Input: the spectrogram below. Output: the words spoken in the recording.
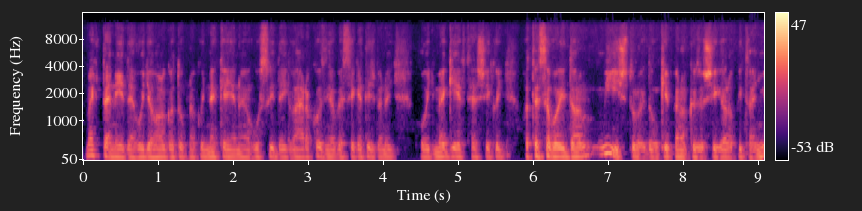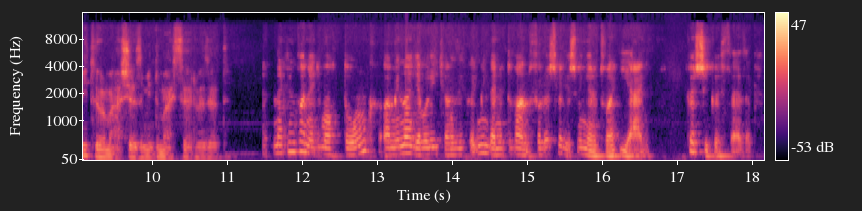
megtennéd -e, hogy a hallgatóknak, hogy ne kelljen olyan hosszú ideig várakozni a beszélgetésben, hogy, hogy megérthessék, hogy a te szavaiddal mi is tulajdonképpen a közösségi alapítvány, mitől más ez, mint más szervezet? Nekünk van egy mottónk, ami nagyjából így hangzik, hogy mindenütt van fölösleg, és mindenütt van hiány. Kössük össze ezeket.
